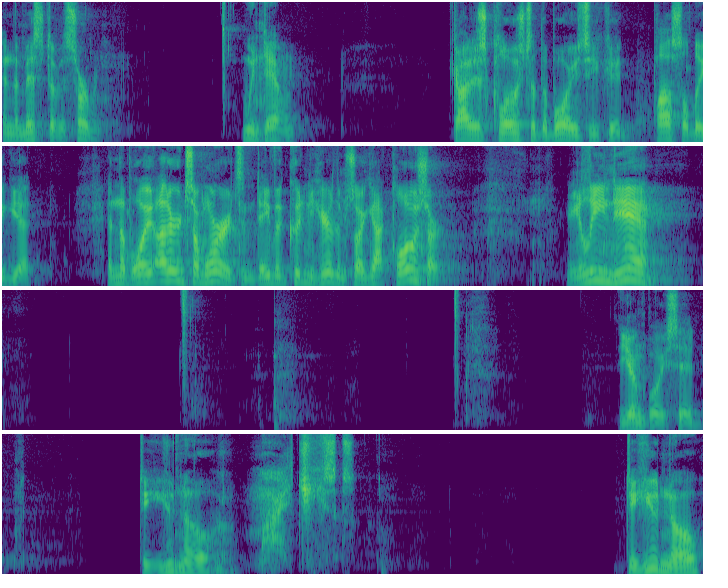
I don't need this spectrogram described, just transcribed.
in the midst of his sermon, went down, got as close to the boy as he could possibly get. And the boy uttered some words, and David couldn't hear them, so he got closer. He leaned in. The young boy said, Do you know my Jesus? Do you know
